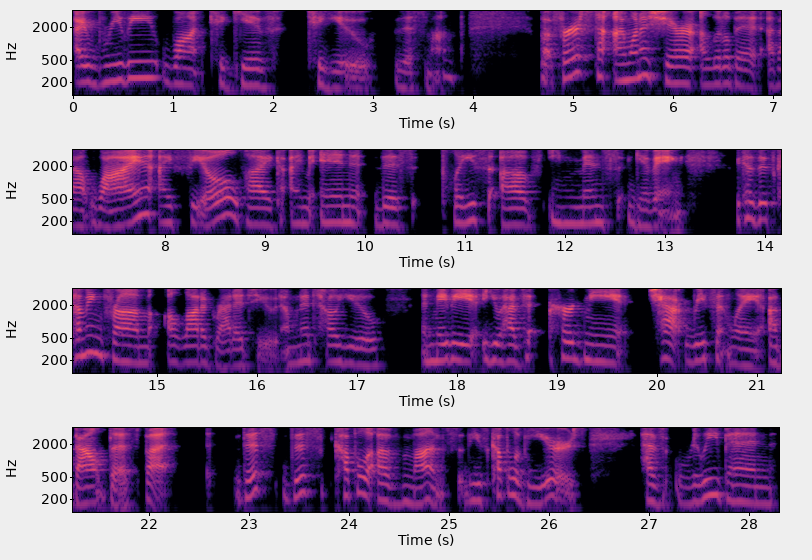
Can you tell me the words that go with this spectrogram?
I really want to give to you this month. But first, I want to share a little bit about why I feel like I'm in this place of immense giving because it's coming from a lot of gratitude. I'm going to tell you and maybe you have heard me chat recently about this, but this this couple of months, these couple of years have really been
